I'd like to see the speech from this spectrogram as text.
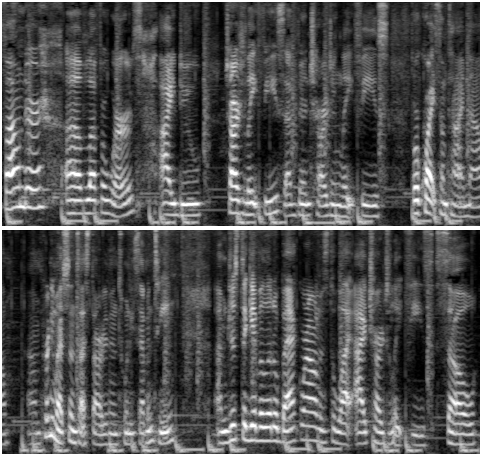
founder of Love for Words, I do charge late fees. I've been charging late fees for quite some time now, um, pretty much since I started in 2017. Um, just to give a little background as to why I charge late fees. So,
